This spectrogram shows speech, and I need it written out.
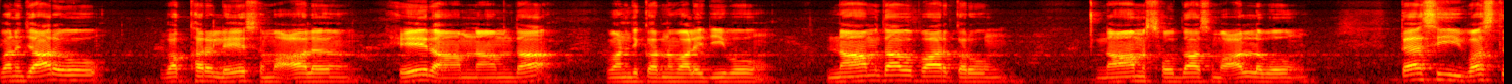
ਵਣਜਾਰੋ ਵਖਰ ਲੈ ਸੰਭਾਲ। ਹੇ RAM ਨਾਮ ਦਾ ਵਣਜ ਕਰਨ ਵਾਲੇ ਜੀਵੋ, ਨਾਮ ਦਾ ਵਪਾਰ ਕਰੋ, ਨਾਮ ਸੌਦਾ ਸੰਭਾਲ ਲਵੋ। ਤੈਸੀ ਵਸਤ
